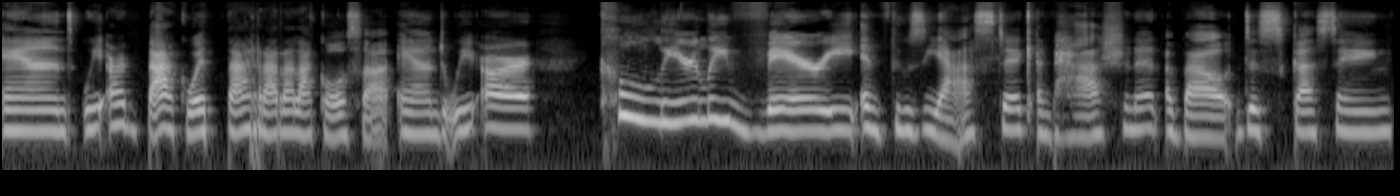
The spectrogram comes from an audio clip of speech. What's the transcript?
And we are back with Ta Rara La Cosa, and we are clearly very enthusiastic and passionate about discussing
